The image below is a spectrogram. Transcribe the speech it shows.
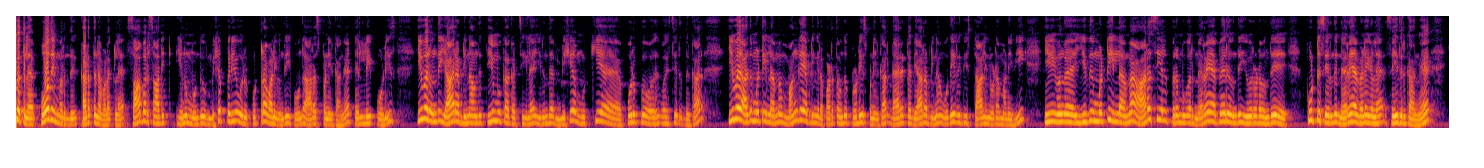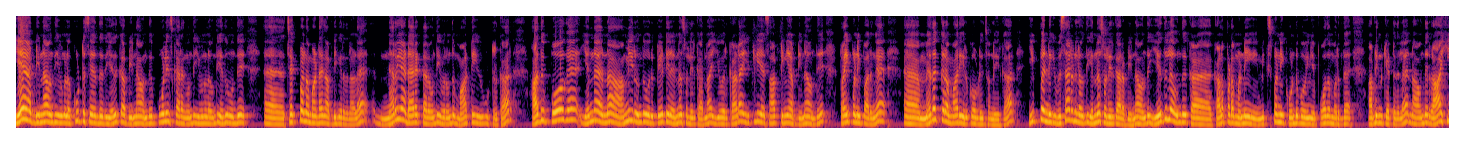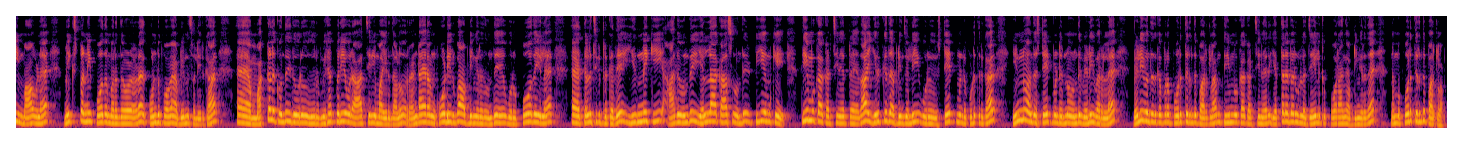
சமீபத்தில் போதை மருந்து கடத்தின வழக்கில் சாபர் சாதிக் எனும் வந்து மிகப்பெரிய ஒரு குற்றவாளி வந்து இப்போ வந்து அரெஸ்ட் பண்ணியிருக்காங்க டெல்லி போலீஸ். இவர் வந்து யார் அப்படின்னா வந்து திமுக கட்சியில் இருந்த மிக முக்கிய பொறுப்பு வகிச்சிட்டு இருந்திருக்கார் இவர் அது மட்டும் இல்லாமல் மங்கை அப்படிங்கிற படத்தை வந்து ப்ரொடியூஸ் பண்ணியிருக்கார் டைரக்டர் யார் அப்படின்னா உதயநிதி ஸ்டாலினோட மனைவி. இவங்க இது மட்டும் இல்லாமல் அரசியல் பிரமுகர் நிறைய பேர் வந்து இவரோட வந்து கூட்டு சேர்ந்து நிறையா வேலைகளை செய்திருக்காங்க. ஏன் அப்படின்னா வந்து இவங்களை கூட்டு சேர்ந்தது எதுக்கு அப்படின்னா வந்து போலீஸ்காரங்க வந்து இவங்கள வந்து எதுவும் வந்து செக் பண்ண மாட்டாங்க அப்படிங்கிறதுனால நிறைய டைரக்டரை வந்து இவர் வந்து மாட்டி விட்ருக்கார் அது போக என்னன்னா அமீர் வந்து ஒரு பேட்டியில் என்ன சொல்லியிருக்காருன்னா இவர் கடை இட்லியை சாப்பிட்டீங்க அப்படின்னா வந்து ட்ரை பண்ணி பாருங்கள் மிதக்கிற மாதிரி இருக்கும் அப்படின்னு சொல்லியிருக்கார். இப்போ இன்றைக்கி விசாரணையில் வந்து என்ன சொல்லியிருக்கார் அப்படின்னா வந்து எதில் வந்து க கலப்படம் பண்ணி மிக்ஸ் பண்ணி கொண்டு போவீங்க போதை மருந்தை? அப்படின்னு கேட்டதில் நான் வந்து ராகி மாவில் மிக்ஸ் பண்ணி போதை மருந்தோட கொண்டு போவேன் அப்படின்னு சொல்லியிருக்கார். மக்களுக்கு வந்து இது ஒரு ஒரு மிகப்பெரிய ஒரு ஆச்சரியமாக இருந்தாலும் ரெண்டாயிரம் கோடி ரூபாய் அப்படிங்கிறது வந்து ஒரு போதையில் தெளிச்சிக்கிட்டு இருக்குது. இன்றைக்கி அது வந்து எல்லா காசும் வந்து டிஎம்கே திமுக கட்சியினர்கிட்ட தான் இருக்குது அப்படின்னு சொல்லி ஒரு ஸ்டேட்மெண்ட் கொடுத்துருக்கார். இன்னும் அந்த ஸ்டேட்மெண்ட் இன்னும் வந்து வெளி வரல. வெளிவந்ததுக்கப்புறம் பொறுத்திருந்து பார்க்கலாம். திமுக கட்சியினர் எத்தனை பேர் உள்ள ஜெயிலுக்கு போகிறாங்க அப்படிங்கிறத நம்ம பொறுத்திருந்து பார்க்கலாம்.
